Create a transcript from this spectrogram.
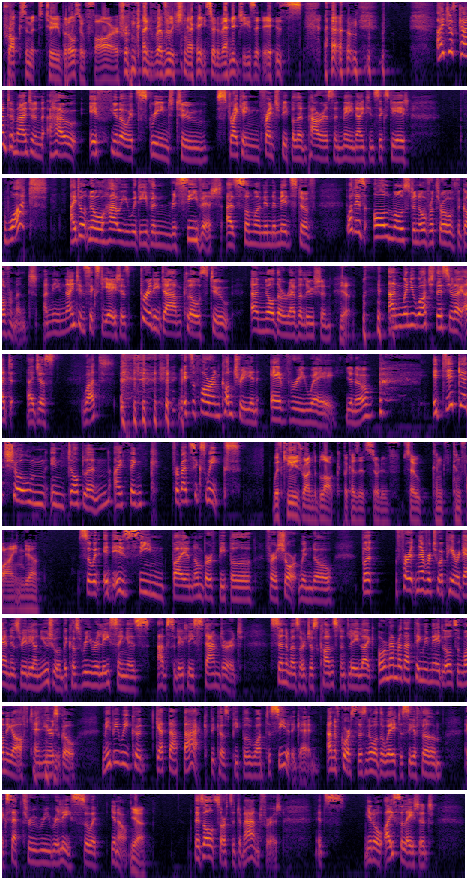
proximate to, but also far from kind of revolutionary sort of energies it is. Um, I just can't imagine how, if, you know, it's screened to striking French people in Paris in May 1968, what? I don't know how you would even receive it as someone in the midst of what is almost an overthrow of the government. I mean, 1968 is pretty damn close to another revolution. Yeah. and when you watch this, you're like, I, d- I just, what? it's a foreign country in every way, you know? it did get shown in Dublin, I think, for about six weeks. With queues round the block because it's sort of so con- confined, yeah. So it, it is seen by a number of people for a short window, but for it never to appear again is really unusual because re-releasing is absolutely standard. Cinemas are just constantly like, "Oh, remember that thing we made loads of money off 10 years ago? Maybe we could get that back because people want to see it again." And of course, there's no other way to see a film except through re-release, so it, you know. Yeah. There's all sorts of demand for it. It's, you know, isolated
